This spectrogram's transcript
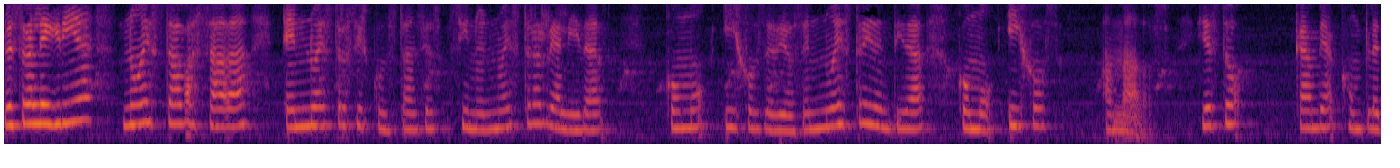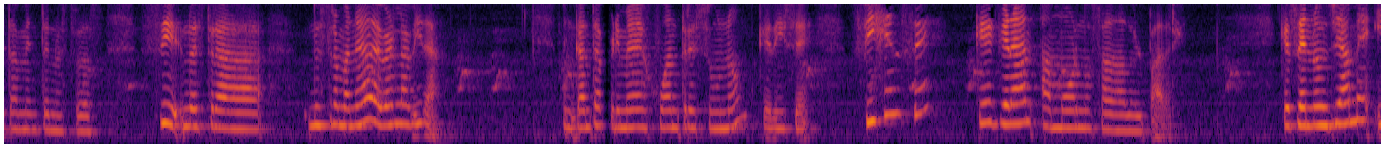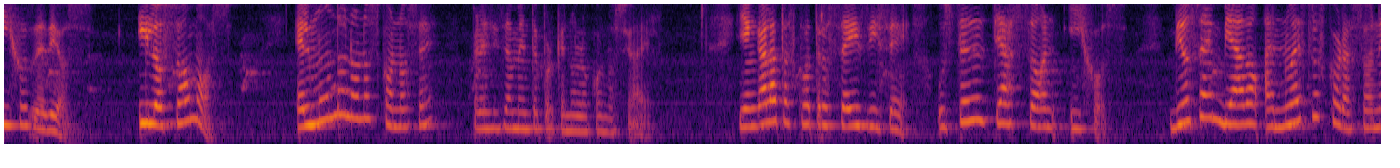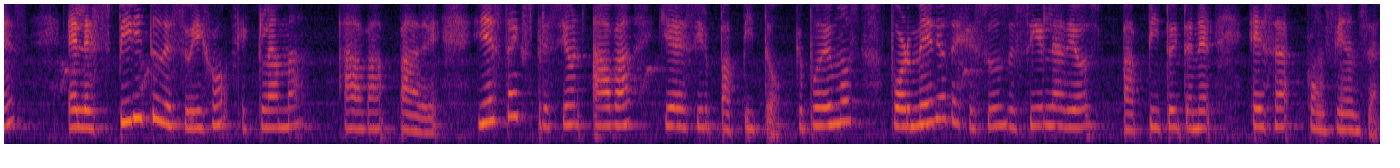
Nuestra alegría no está basada en nuestras circunstancias, sino en nuestra realidad como hijos de Dios, en nuestra identidad como hijos amados. Y esto cambia completamente nuestras, sí, nuestra, nuestra manera de ver la vida. Me encanta 1 Juan 3.1 que dice, fíjense qué gran amor nos ha dado el Padre, que se nos llame hijos de Dios. Y lo somos. El mundo no nos conoce precisamente porque no lo conoció a Él. Y en Gálatas 4:6 dice, ustedes ya son hijos. Dios ha enviado a nuestros corazones el espíritu de su Hijo que clama Abba Padre. Y esta expresión Abba quiere decir papito, que podemos por medio de Jesús decirle a Dios papito y tener esa confianza.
